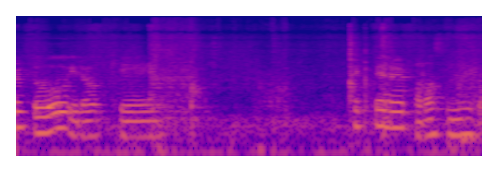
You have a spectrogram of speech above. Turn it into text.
오늘도 이렇게 택배를 받았습니다.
